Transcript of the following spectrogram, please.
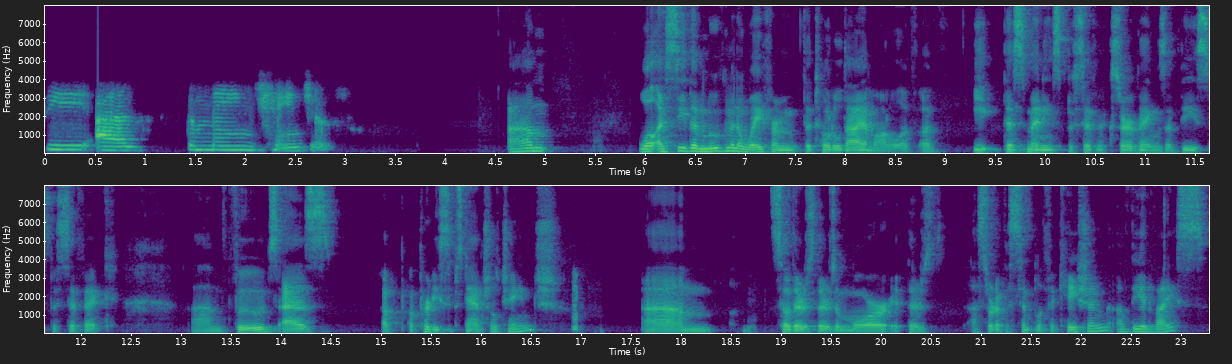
see as the main changes? Um, well, I see the movement away from the total diet model of, of eat this many specific servings of these specific um, foods as a, a, pretty substantial change. Um, so there's there's a more there's a sort of a simplification of the advice.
